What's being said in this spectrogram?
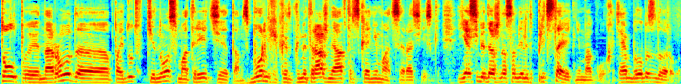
толпы народа пойдут в кино смотреть э, там сборники короткометражной авторской анимации российской. Я себе даже на самом деле это представить не могу, хотя было бы здорово.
